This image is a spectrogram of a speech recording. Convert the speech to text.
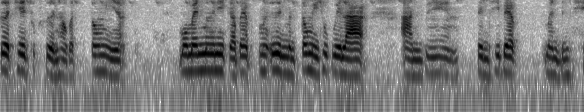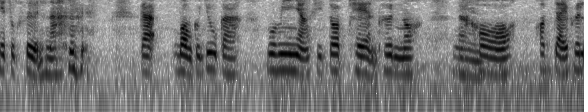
เกิดเหตุสุกเสริญเฮาก็ต้องมีอะโมเมนต์มือนี้กับแบบมืออื่นมันต้องมีทุกเวลาอ่านแม่นเป็นที่แบบมันเป็นเหตุสุกเสริญนะกะบอมกับจูกะบ่มีหยังสิตอบแทนเพิ่นเนาะ ก็ขอขอบใจเพื่อน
